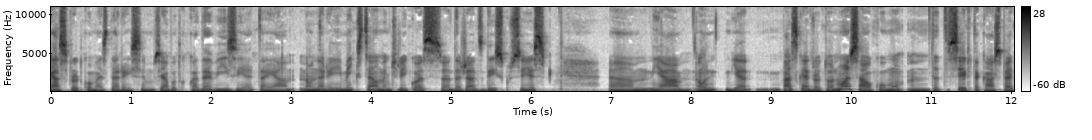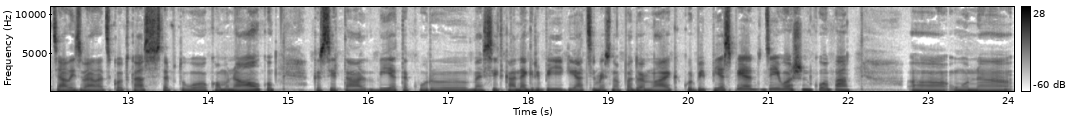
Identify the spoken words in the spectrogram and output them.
jāsaprot, ko mēs darīsim. Mums jābūt kaut kādai vīzijai tajā. Un arī Mikls Celmiņš rīkos dažādas diskusijas. Um, jā, un, ja paskaidro to nosaukumu, mm, tad tas ir speciāli izvēlēts kaut kas starp to komunālu, kas ir tā vieta, kur mēs it kā negribīgi atceramies no padomju laika, kur bija piespiedu dzīvošana kopā. Uh, un, uh,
